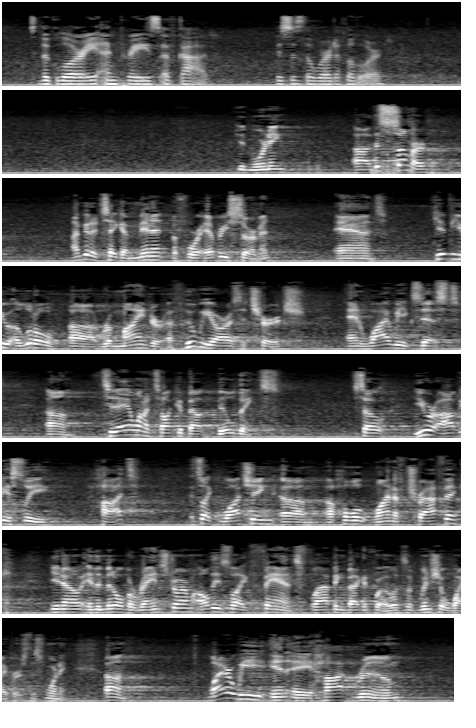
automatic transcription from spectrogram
to the glory and praise of God. This is the word of the Lord. Good morning. Uh, this summer, I'm going to take a minute before every sermon and give you a little uh, reminder of who we are as a church and why we exist. Um, today, I want to talk about buildings. So, you are obviously hot. It's like watching um, a whole line of traffic you know, in the middle of a rainstorm, all these like fans flapping back and forth. It looks like windshield wipers this morning. Um, why are we in a hot room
